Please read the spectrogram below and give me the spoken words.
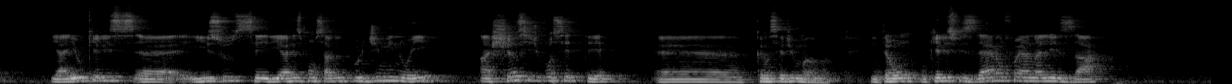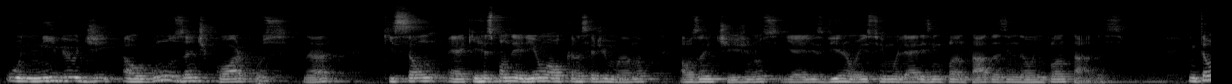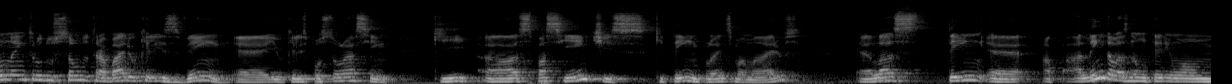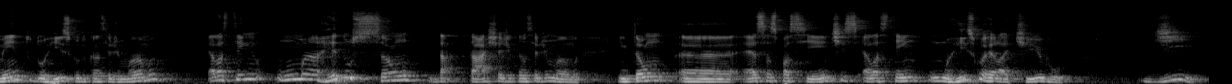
E aí o que eles, é, isso seria responsável por diminuir a chance de você ter é, câncer de mama. Então o que eles fizeram foi analisar o nível de alguns anticorpos, né, que são é, que responderiam ao câncer de mama, aos antígenos, e aí eles viram isso em mulheres implantadas e não implantadas. Então, na introdução do trabalho, o que eles veem é, e o que eles postulam é assim: que as pacientes que têm implantes mamários, elas têm, é, além delas não terem um aumento do risco do câncer de mama, elas têm uma redução da taxa de câncer de mama. Então, é, essas pacientes, elas têm um risco relativo de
